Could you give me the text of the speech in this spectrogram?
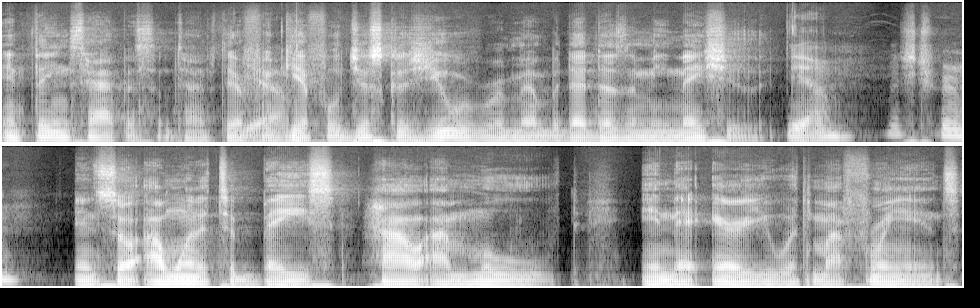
and things happen. Sometimes they're yeah. forgetful. Just because you remember, that doesn't mean they should. Yeah, that's true. And so I wanted to base how I moved in that area with my friends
